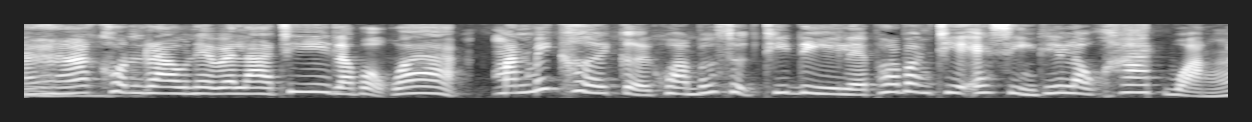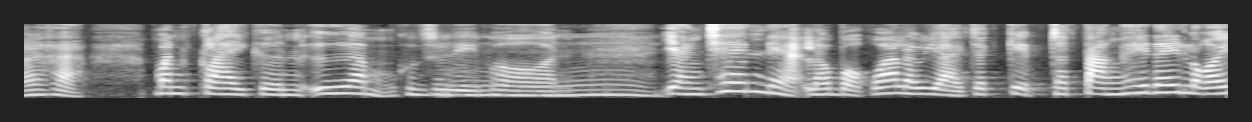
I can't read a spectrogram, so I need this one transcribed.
นะคะคนเราในยเวลาที่เราบอกว่ามันไม่เคยเกิดความรู้สึกที่ดีเลย เพราะบางทีไอ้สิ่งที่เราคาดหวังอะค่ะ มันไกลเกินเอื้อมคุณสุริพรอืมอย่างเช่นเนี่ย เราบอกว่าเราอยากจะเก็บสตังค์ให้ได้ร้อย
